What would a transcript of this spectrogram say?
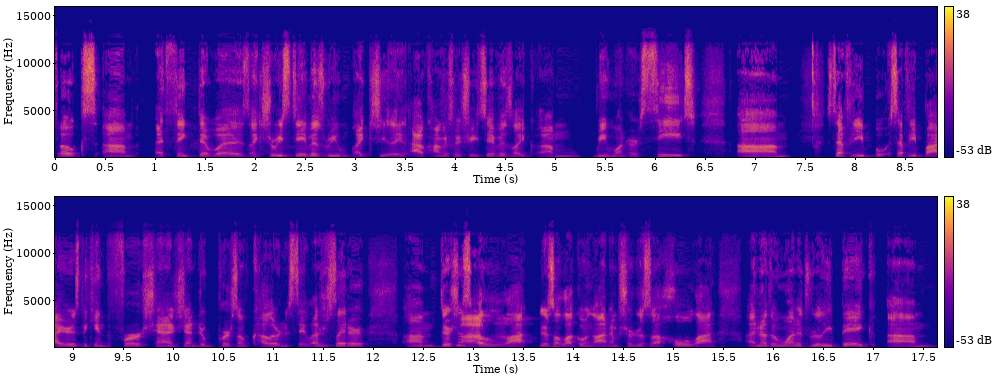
folks. Um, I think there was like Sharice Davids, re, like she, like, our Congressman Sharice Davids, like um, re-won her seat. Um, Stephanie Stephanie Byers became the first transgender person of color in the state legislature. Um, there's just a lot. There's a lot going on. I'm sure there's a whole lot. Another one is really big. Um,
